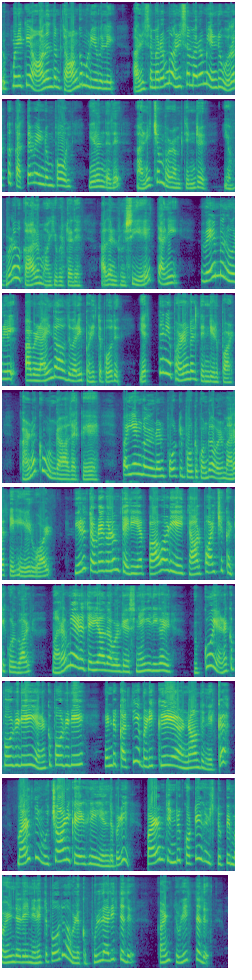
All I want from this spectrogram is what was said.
ருக்மிணிக்கு ஆனந்தம் தாங்க முடியவில்லை. அனிசமரம் அனிசமரம் என்று உறக்க கத்த வேண்டும் போல் இருந்தது. அனிச்சம்பழம் தின்று எவ்வளவு காலம் ஆகிவிட்டது? அதன் ருசியே தனி. வேம்பனூரில் அவள் ஐந்தாவது வரை படித்தபோது எத்தனை பழங்கள் தின்றிருப்பாள்? கணக்கு உண்டா அதற்கு? பையன்களுடன் போட்டி போட்டுக்கொண்டு அவள் மரத்தில் ஏறுவாள். இரு தொடைகளும் தெரிய பாவாடியை தார்பாய்ச்சி கட்டிக்கொள்வாள். மரம் ஏற தெரியாத அவளுடைய சிநேகிதிகள் ருக்கு எனக்கு போடுடி எனக்கு போடுடி என்று கத்தியபடி கீழே அண்ணாந்து நிற்க மரத்தின் உச்சாணி கிளைகளில் இருந்தபடி பழம் தின்று கொட்டைகள் துப்பி மகிழ்ந்ததை நினைத்தபோது அவளுக்கு புல்லரித்தது கண் துளித்தது.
